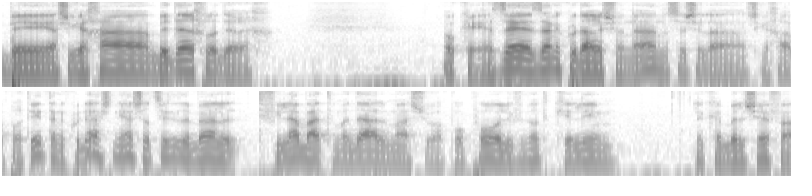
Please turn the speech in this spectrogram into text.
בהשגחה, בדרך לא דרך. אוקיי, אז זה, זה הנקודה הראשונה, הנושא של ההשגחה הפרטית. הנקודה השנייה שרציתי לדבר על תפילה בהתמדה על משהו, אפרופו לבנות כלים לקבל שפע.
